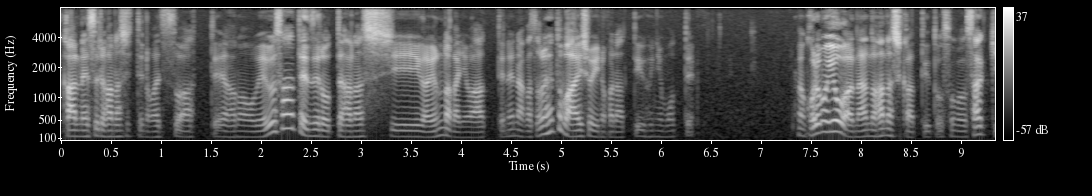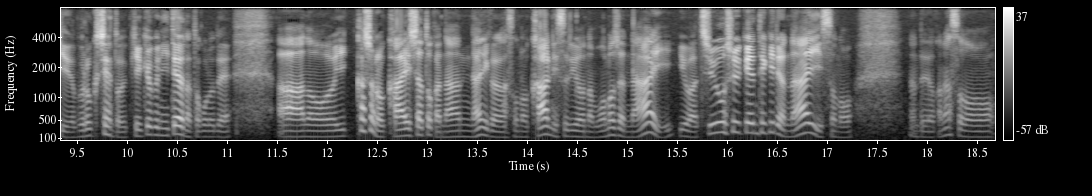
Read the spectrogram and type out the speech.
関連する話っていうのが実はあって、あの、Web3.0 って話が世の中にはあってね、なんかその辺とも相性いいのかなっていうふうに思って、まあ、これも要は何の話かっていうと、そのさっきのブロックチェーンと結局似たようなところで、あの、一箇所の会社とか何何かがその管理するようなものじゃない、要は中央集権的ではない、その、なんていうのかな、その、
